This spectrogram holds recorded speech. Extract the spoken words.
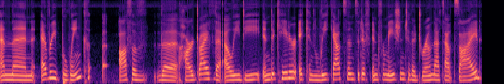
and then every blink uh, off of the hard drive, the LED indicator, it can leak out sensitive information to the drone that's outside,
